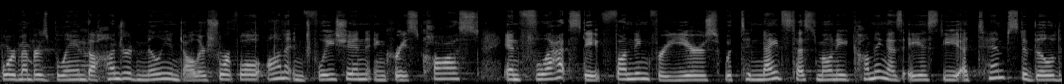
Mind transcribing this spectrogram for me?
Board members blamed the $100 million shortfall on inflation, increased costs, and flat state funding for years, with tonight's testimony coming as ASD attempts to build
